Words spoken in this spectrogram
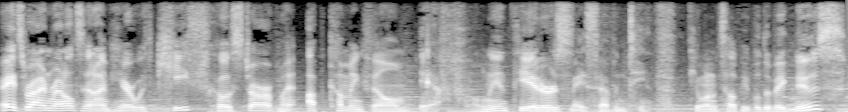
Hey, it's Ryan Reynolds, and I'm here with Keith, co star of my upcoming film, If, only in theaters, May 17th. Do you want to tell people the big news?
